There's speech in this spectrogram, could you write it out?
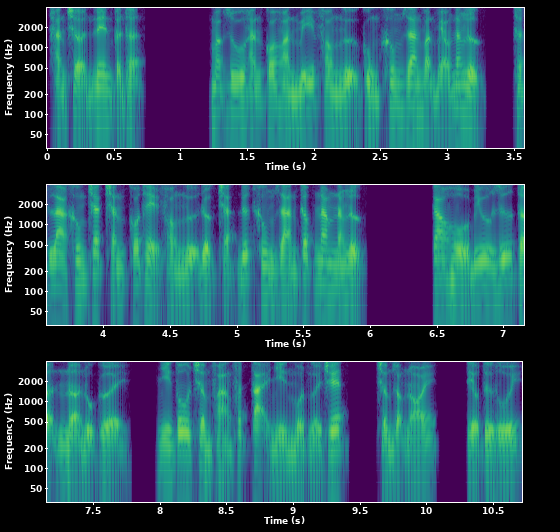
hắn trở nên cẩn thận. Mặc dù hắn có hoàn mỹ phòng ngự cùng không gian vặn vẹo năng lực, thật là không chắc chắn có thể phòng ngự được chặt đứt không gian cấp năm năng lực. Cao hổ biêu giữ tận nợ nụ cười, nhìn tô trầm phảng phất tại nhìn một người chết, trầm giọng nói, tiểu t ử túi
